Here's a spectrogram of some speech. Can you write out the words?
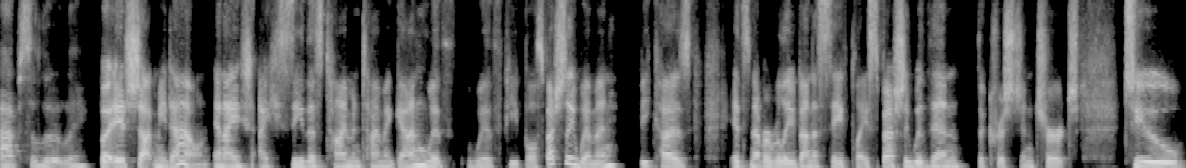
Absolutely. but it shut me down. And i i see this time and time again with with people especially women because it's never really been a safe place especially within the christian church to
